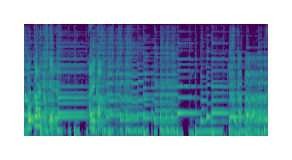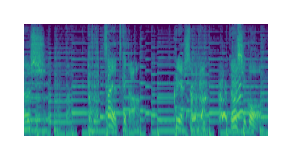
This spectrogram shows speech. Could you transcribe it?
て。どっから来てる？あれか。よし。さあやっつけた？クリアしたかな？よし、行こう。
